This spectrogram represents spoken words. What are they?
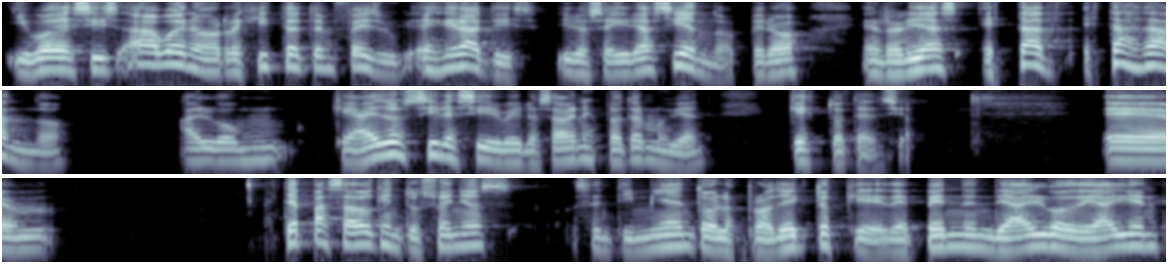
y vos decís, ah, bueno, regístrate en Facebook, es gratis y lo seguirás haciendo, pero en realidad estás, estás dando algo que a ellos sí les sirve y lo saben explotar muy bien, que es tu atención. Em, ¿Te ha pasado que en tus sueños, sentimientos, los proyectos que dependen de algo, de alguien,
